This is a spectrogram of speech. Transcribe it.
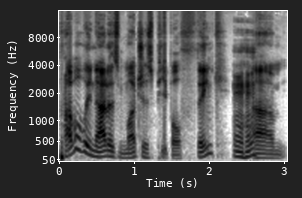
Probably not as much as people think. Mhm. um,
